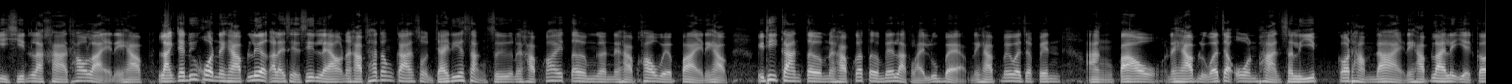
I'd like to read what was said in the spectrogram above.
กี่ชิ้นราคาเท่าไหร่นะครับหลังจากทุกคนนะครับเลือกอะไรเสร็จสิ้นแล้วนะครับถ้าต้องการสนใจที่จะสั่งซื้อนะครับก็ให้เติมเงินนะครับเข้าเว็บไปนะครับวิธีการเติมนะครับก็เติมได้หลากหลายรูปแบบนะครับไม่ว่าจะเป็นอ่างเปานะครับหรือว่าจะโอนผ่านสลีปก็ทำได้นะครับรายละเอียดก็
